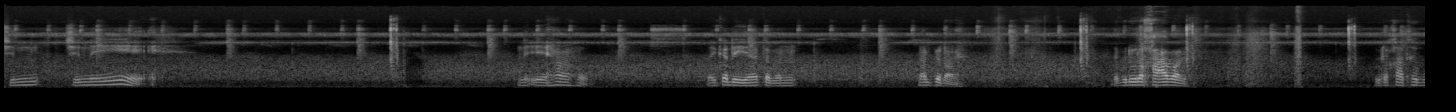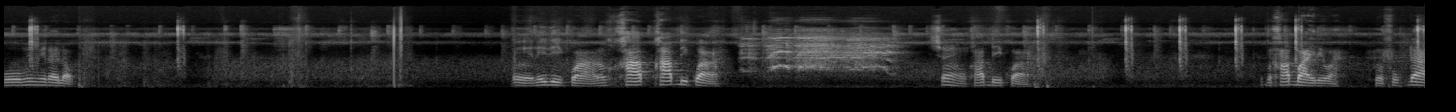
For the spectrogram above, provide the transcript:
ชิ้น ชิ้นนี้ นี่ A ห้าหก นี่ก็ดีนะ แต่มันนั่นไปหน่อย เดี๋ยวไปดูราคาก่อน ดูราคาเทอร์โบไม่มีอะไรหรอก เออ นี่ดีกว่า แล้วคราฟคราฟดีกว่า ใช่ของคราฟดีกว่าไปคราฟใบดีกว่าเผื่อฟุกได้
